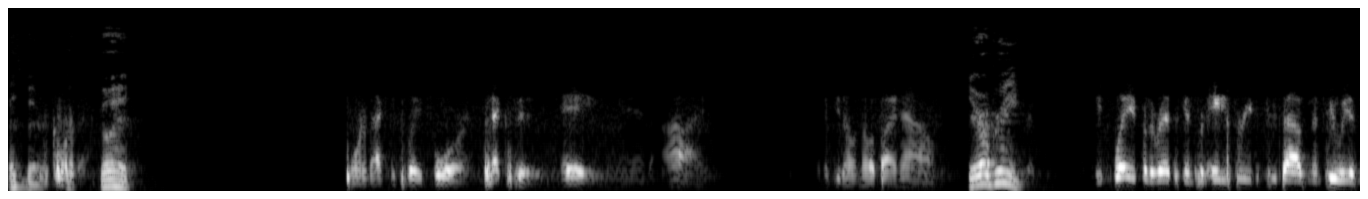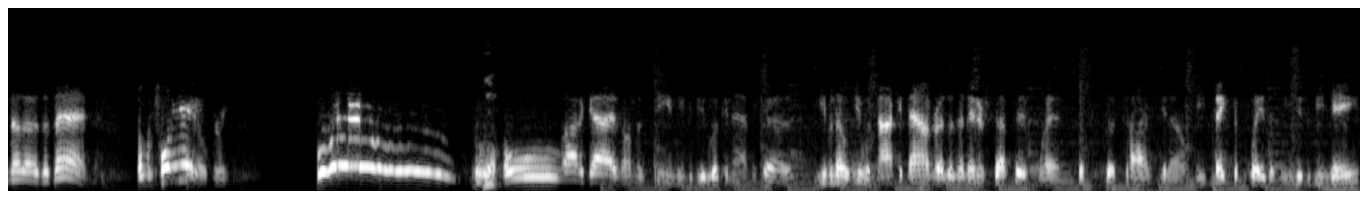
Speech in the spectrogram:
that's better. Quarterback. Go ahead. cornerback he played for Texas A and I. And if you don't know it by now, Darrell Green. he played for the Redskins from '83 to 2002. He is none other than Number twenty-eight. Dale Green. Woo-hoo! So a whole lot of guys on this team need to be looking at because even though he would knock it down rather than intercept it when the, the time, you know, he'd make the play that needed to be made.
